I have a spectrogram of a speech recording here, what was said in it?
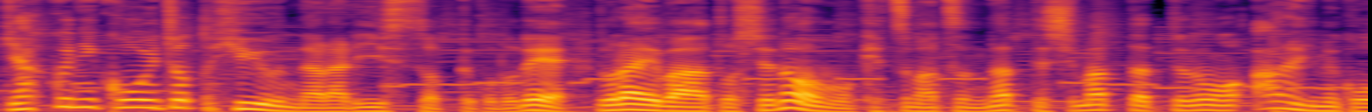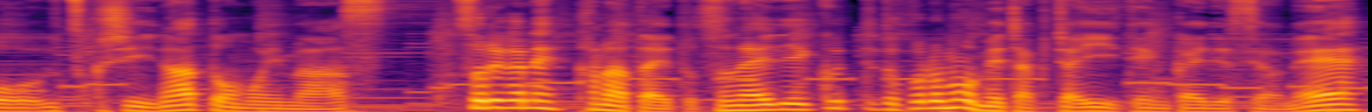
逆にこういうちょっと悲運なラリーストってことで、ドライバーとしてのもう結末になってしまったっていうのも、ある意味こう美しいなと思います。それがね、彼方へと繋いでいくってところもめちゃくちゃいい展開ですよね。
